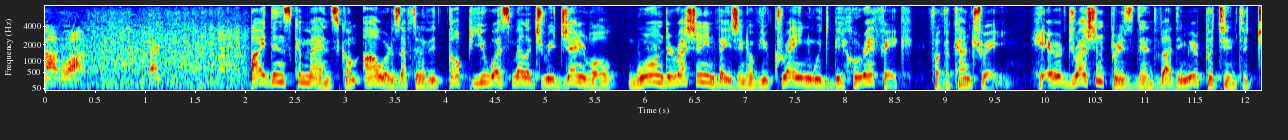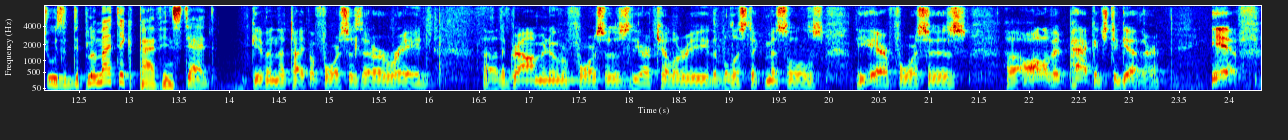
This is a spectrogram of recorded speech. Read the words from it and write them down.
Not a lot. Thank you. Biden's comments come hours after the top US military general warned the Russian invasion of Ukraine would be horrific for the country. He urged Russian President Vladimir Putin to choose a diplomatic path instead. Given the type of forces that are arrayed, uh, the ground maneuver forces, the artillery, the ballistic missiles, the air forces, uh, all of it packaged together, if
